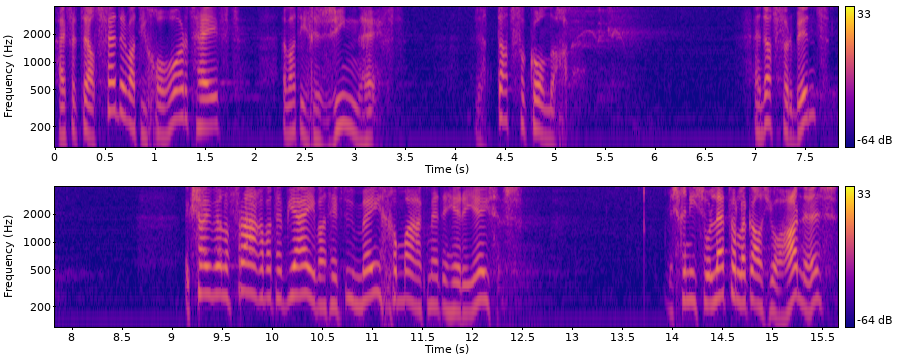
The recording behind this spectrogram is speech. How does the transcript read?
Hij vertelt verder wat hij gehoord heeft en wat hij gezien heeft. Dat verkondigen. En dat verbindt. Ik zou je willen vragen, wat heb jij, wat heeft u meegemaakt met de Heer Jezus? Misschien niet zo letterlijk als Johannes,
